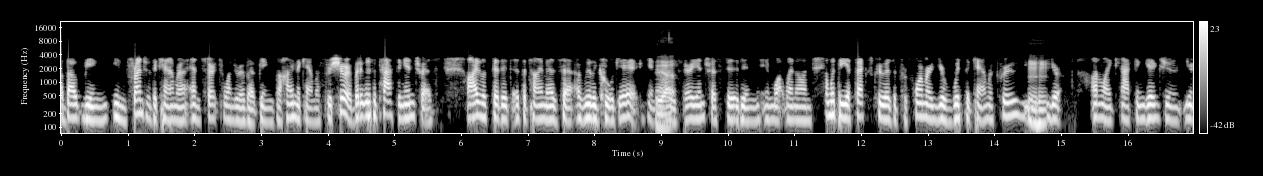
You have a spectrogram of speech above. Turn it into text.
about being in front of the camera and start to wonder about being behind the camera for sure. But it was a passing interest. I looked at it at the time as a, a really cool gig. You know, Yeah. I was very interested in in what went on. And with the effects crew as a performer, you're with the camera crew. You, Mhm. You're unlike acting gigs. You're you're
